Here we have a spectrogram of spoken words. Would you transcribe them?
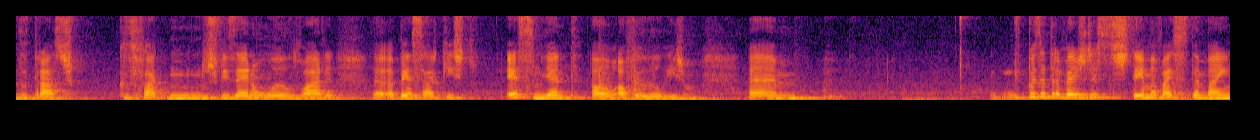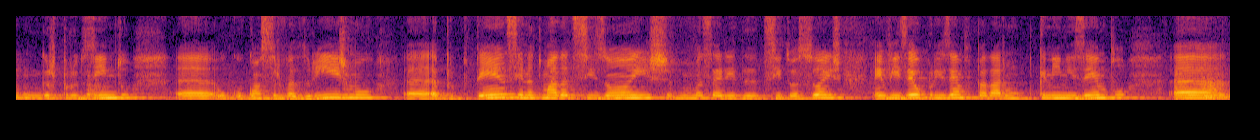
de traços que de facto nos fizeram levar a pensar que isto é semelhante ao, feudalismo. E depois, através desse sistema, vai-se também reproduzindo uh, o, o, conservadorismo, a prepotência na tomada de decisões, uma série de, de, situações. Em Viseu, por exemplo, para dar um pequenino exemplo, uh,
